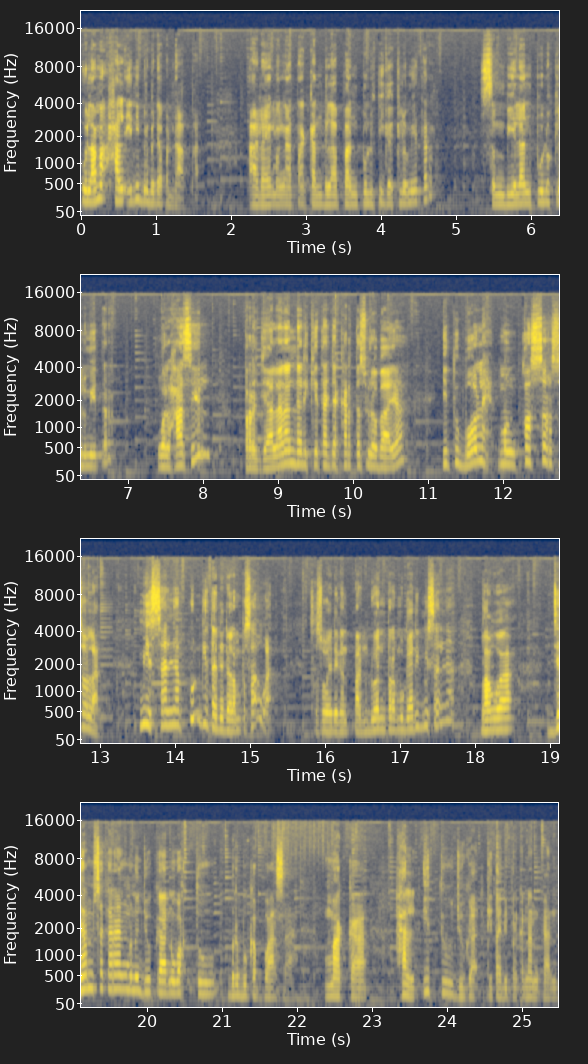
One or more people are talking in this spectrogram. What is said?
Ulama hal ini berbeda pendapat. Ada yang mengatakan 83 km, 90 km. Walhasil perjalanan dari kita Jakarta Surabaya itu boleh mengkosor sholat. Misalnya pun kita di dalam pesawat. Sesuai dengan panduan pramugari misalnya bahwa jam sekarang menunjukkan waktu berbuka puasa, maka hal itu juga kita diperkenankan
